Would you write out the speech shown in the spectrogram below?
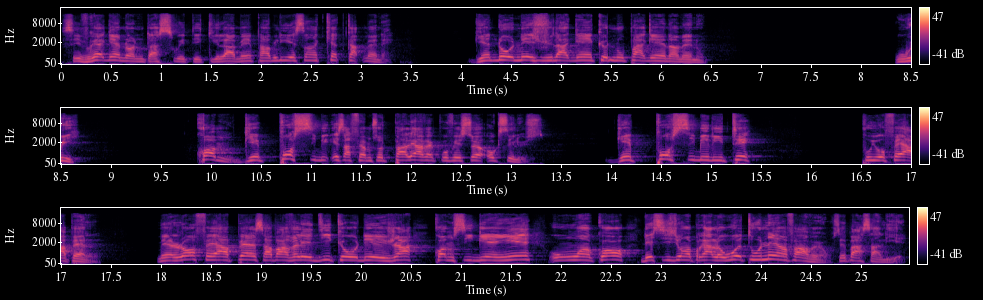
c'est vrai gen non ta souhaité qu'il a mais pas oublier ça enquête cap mené. Gen donné juge la gen que nous pas gen dans nous. Oui. Comme gen possibilité et ça fait me parler avec professeur Oxylus. Gen possibilité pour yo faire appel. Mais l'on fait appel, ça va veut dire que déjà, comme si gagné ou encore décision pour le retourner en faveur. C'est pas ça lié.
